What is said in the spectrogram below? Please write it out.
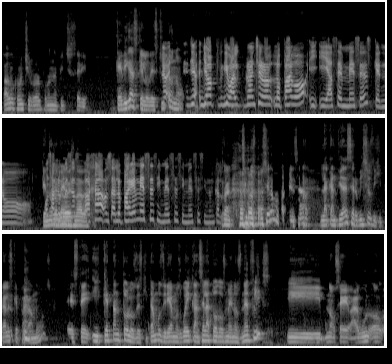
Pago Crunchyroll por una pinche serie. Que digas que lo desquito, no. Yo, yo igual Crunchyroll lo pago y, y hace meses que no... Que o no sea, lo meses- nada. ajá, o sea, lo pagué meses y meses y meses y nunca O lo... sea, si nos pusiéramos a pensar la cantidad de servicios digitales que pagamos, este, y qué tanto los desquitamos, diríamos, güey, cancela todos menos Netflix. Y no sé, algún, o-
